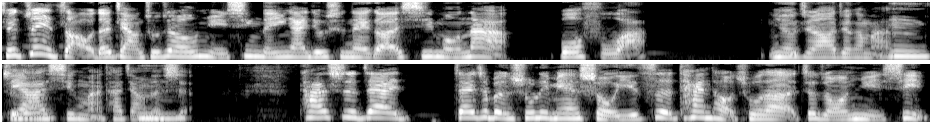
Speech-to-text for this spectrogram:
其实最早的讲出这种女性的，应该就是那个西蒙娜。波伏娃，你有知道这个吗？嗯，第二性嘛，她讲的是，他是在在这本书里面首一次探讨出了这种女性，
